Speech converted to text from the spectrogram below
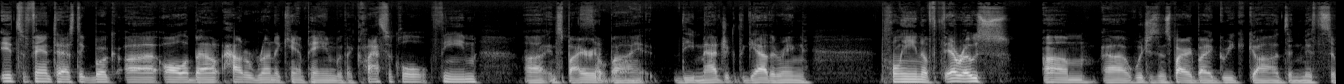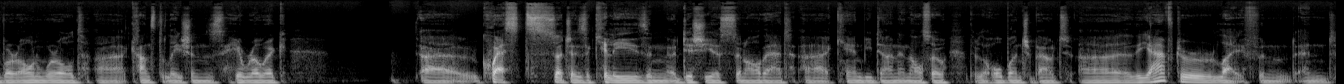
It's a fantastic book uh, all about how to run a campaign with a classical theme uh, inspired by the Magic the Gathering plane of Theros, um, uh, which is inspired by Greek gods and myths of our own world, uh, constellations, heroic uh, quests such as Achilles and Odysseus and all that uh, can be done. And also, there's a whole bunch about uh, the afterlife and and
